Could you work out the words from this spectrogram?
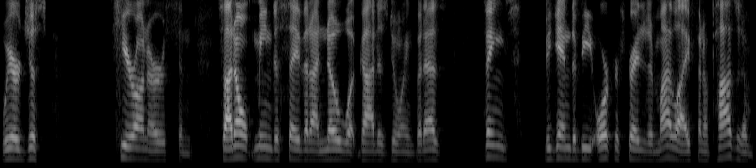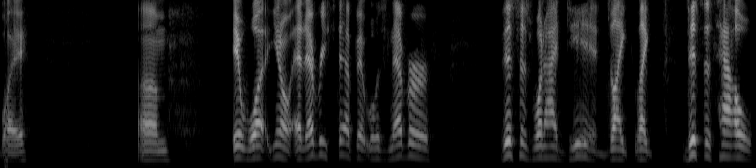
we're just here on earth. And so I don't mean to say that I know what God is doing, but as things begin to be orchestrated in my life in a positive way, um, it was, you know, at every step, it was never, this is what I did. Like, like, this is how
